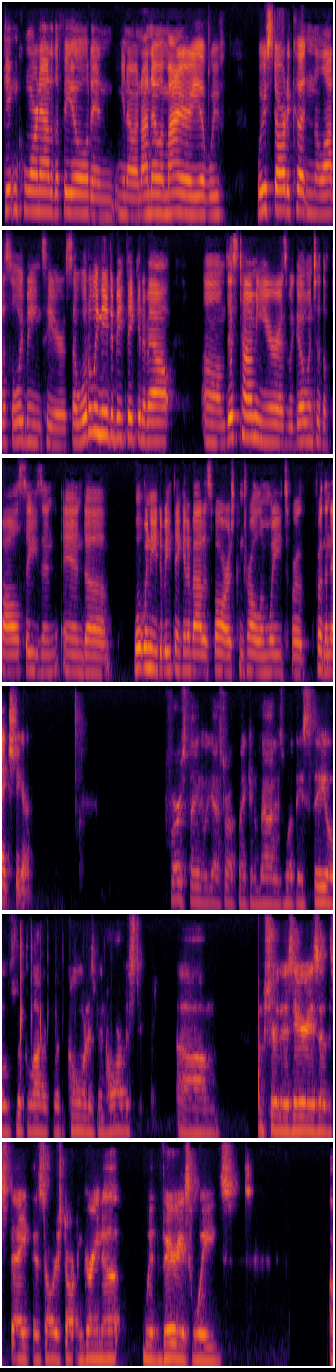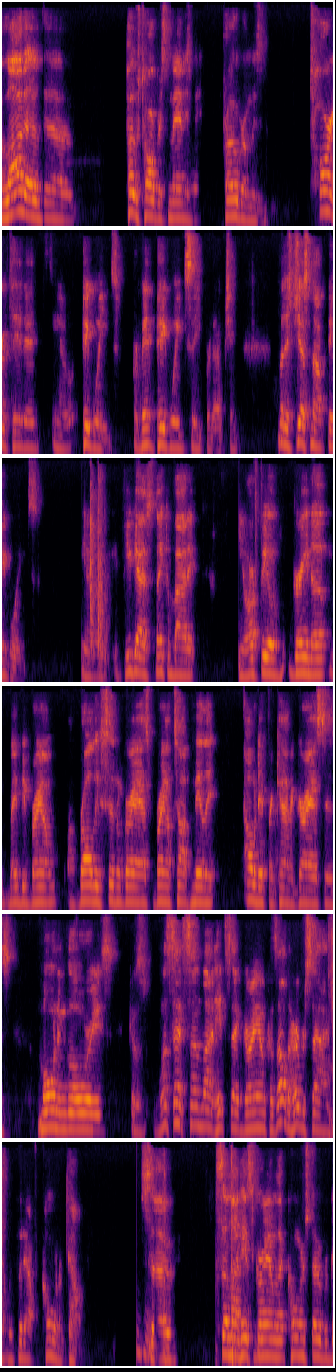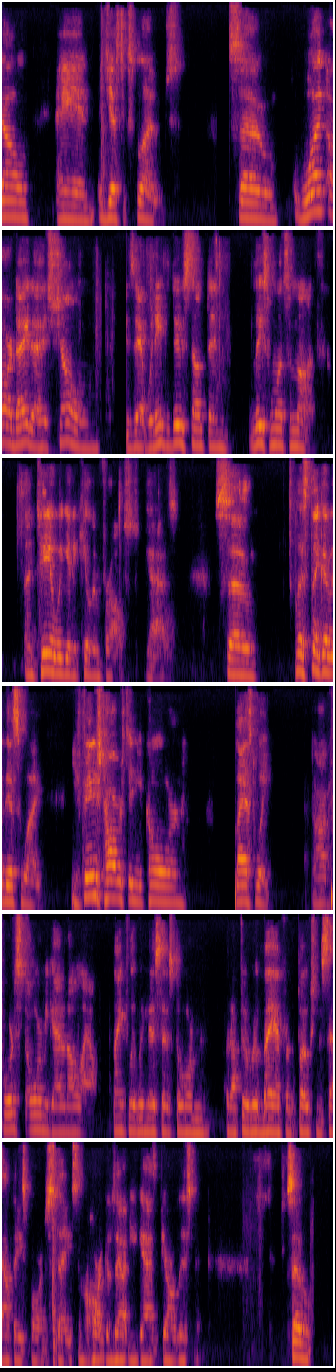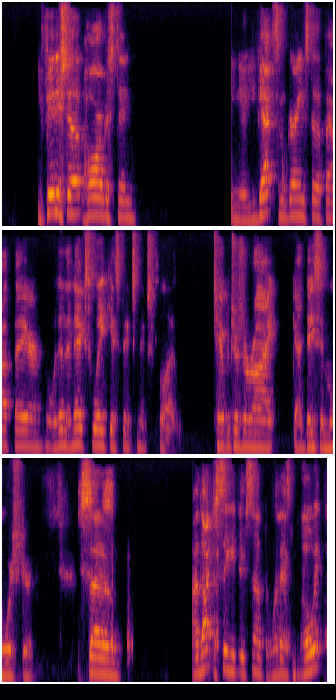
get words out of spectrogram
getting corn out of the field, and you know, and I know in my area we've we've started cutting a lot of soybeans here. So, what do we need to be thinking about um, this time of year as we go into the fall season, and uh, what we need to be thinking about as far as controlling weeds for for the next year? First thing that we got to start thinking about is what these fields look like where the corn has been harvested. Um, I'm sure there's areas of the state that's already starting to green up with various weeds. A lot of the post-harvest management program is targeted at you know pigweeds, prevent pigweed seed production, but it's just not pigweeds. You know, if you guys think about it, you know, our field green up, maybe brown, uh, broadleaf signalgrass, brown top millet, all different kind of grasses, morning glories. Because once that sunlight hits that ground, because all the herbicides that we put out for corn are gone. Mm-hmm. So sunlight hits the ground, that corn stover gone, and it just explodes. So what our data has shown is that we need to do something at least once a month until we get a killing frost, guys. So let's think of it this way. You finished harvesting your corn last week. All right, before the storm, you got it all out. Thankfully, we missed that storm, but I feel real bad for the folks in the southeast part of the state. So my heart goes out to you guys if y'all are listening. So you finished up harvesting. You know, you got some green stuff out there, but within the next week, it's fixing to explode. Temperatures are right, got decent moisture. So I'd like to see you do something, whether that's mow it,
